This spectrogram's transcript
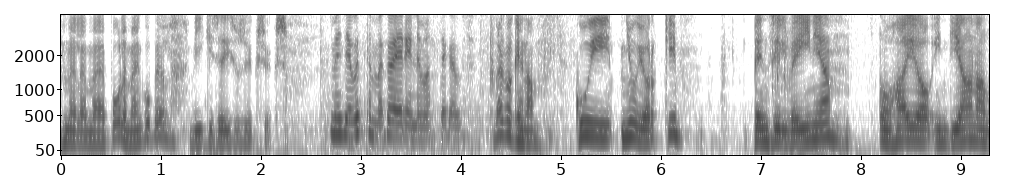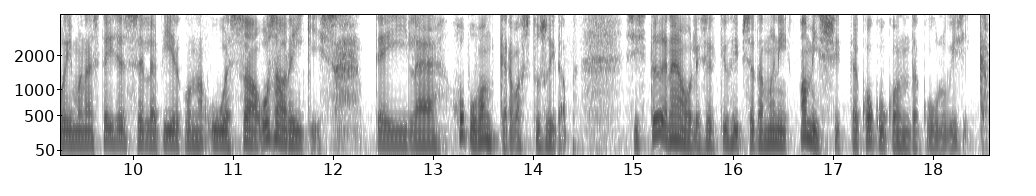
me oleme poole mängu peal, viigiseisus üks-üks. ma ei tea, võtame ka erinevad tegevused. väga kena, kui New Yorki, Pennsylvania, Ohio, Indiana või mõnes teises selle piirkonna USA osariigis teile hobuvanker vastu sõidab, siis tõenäoliselt juhib seda mõni Amishite kogukonda kuuluv isik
